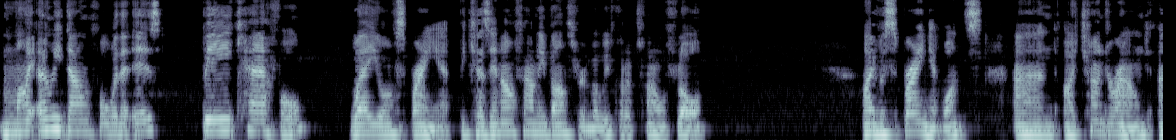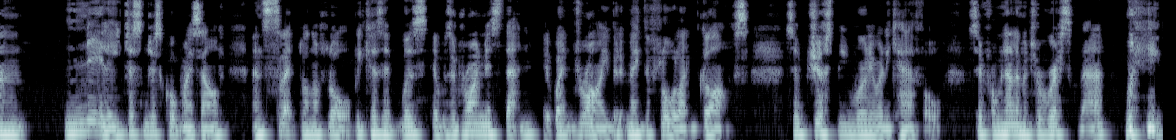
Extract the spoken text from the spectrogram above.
My only downfall with it is, be careful where you're spraying it, because in our family bathroom where we've got a tile floor, I was spraying it once, and I turned around and nearly just just caught myself and slipped on the floor because it was it was a dry mist then. It went dry but it made the floor like glass. So just be really really careful. So from an element of risk there we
